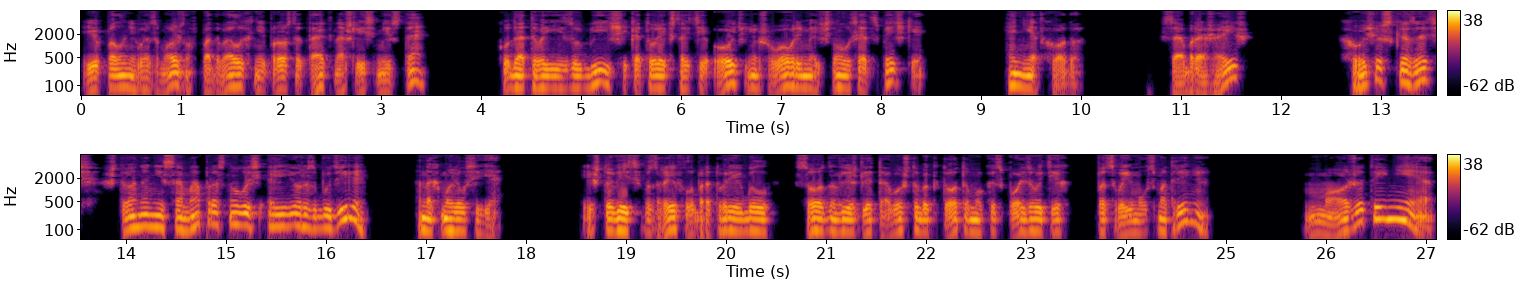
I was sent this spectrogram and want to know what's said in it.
И вполне возможно, в подвалах не просто так нашлись места, куда твои зубищи, который, кстати, очень уж вовремя очнулся от спячки, нет ходу. Соображаешь? Хочешь сказать, что она не сама проснулась, а ее разбудили? Нахмурился я. И что весь взрыв в лабораториях был создан лишь для того, чтобы кто-то мог использовать их по своему усмотрению? Может и нет,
